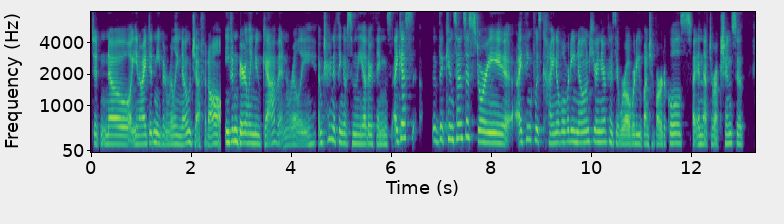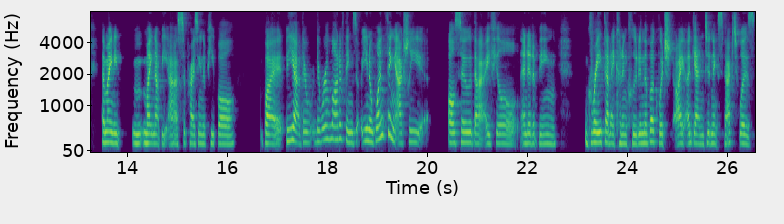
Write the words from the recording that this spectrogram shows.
didn't know you know i didn't even really know jeff at all. Even barely knew gavin really. I'm trying to think of some of the other things. I guess the consensus story i think was kind of already known here and there because there were already a bunch of articles in that direction. So that might might not be as surprising to people but, but yeah, there there were a lot of things. You know, one thing actually also that I feel ended up being great that I could include in the book, which I again didn't expect, was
